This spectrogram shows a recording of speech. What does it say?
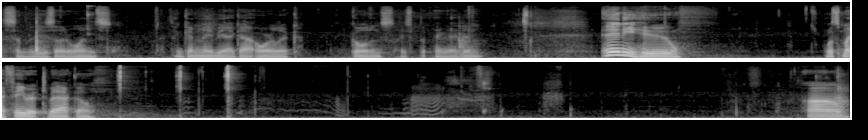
some of these other ones. I think I, maybe I got Orlik Golden Slice, but maybe I didn't. Anywho, what's my favorite tobacco? Um,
